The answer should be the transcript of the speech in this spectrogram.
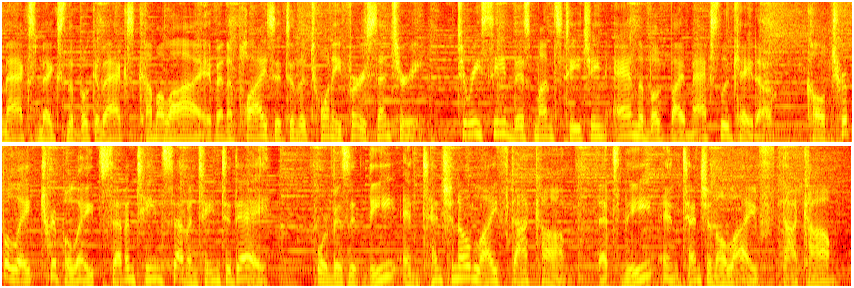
Max makes the book of Acts come alive and applies it to the 21st century. To receive this month's teaching and the book by Max Lucado, call 888 1717 today or visit theintentionallife.com. That's theintentionallife.com.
